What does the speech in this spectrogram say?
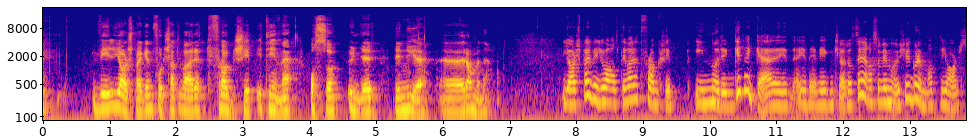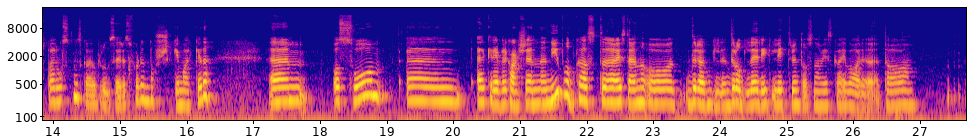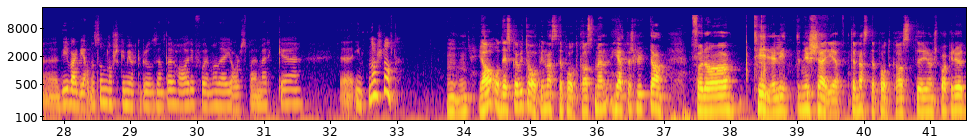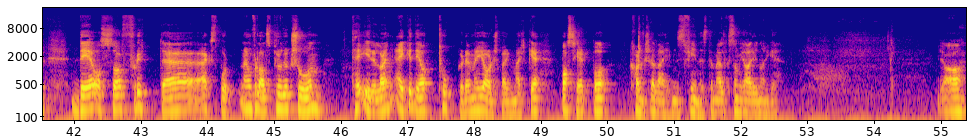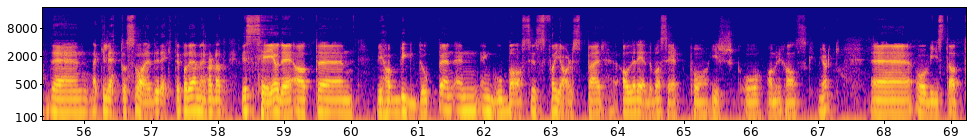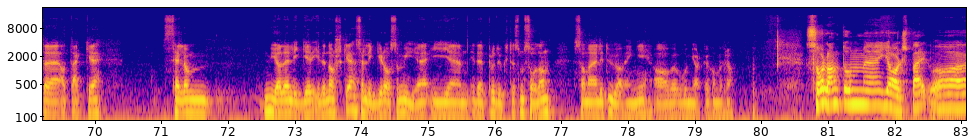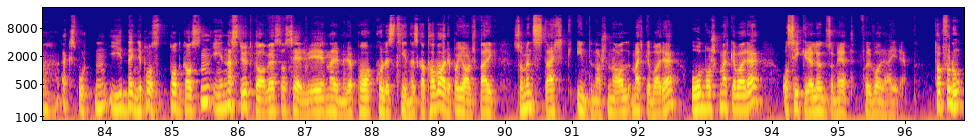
vil Jarlsbergen fortsatt være et flaggskip i Tine også under de nye eh, rammene. Jarlsberg vil jo alltid være et flaggskip i Norge, tenker jeg, i det vi klarer å se. Altså, vi må jo ikke glemme at Jarlsbergosten skal jo produseres for det norske markedet. Um, og så eh, krever det kanskje en ny podkast, Øystein, å drodle, litt, rundt hvordan vi skal ivareta uh, de verdiene som norske mjølkeprodusenter har i form av det Jarlsberg-merket eh, internasjonalt. Mhm. Ja, og det skal vi ta opp i neste podkast. Men helt til slutt, da, for å tirre litt nysgjerrighet til neste podkast, Jørn Bakkerud, Det å flytte eksporten, produksjonen til Irland, er ikke det å tukle med Jarlsberg-merket basert på kanskje verdens fineste melk som vi har i Norge? Ja, det er ikke lett å svare direkte på det. Men klart at vi ser jo det at eh, vi har bygd opp en, en, en, god basis for Jarlsberg allerede basert på irsk og amerikansk mjølk. Eh, og vist at, eh, at, det er ikke Selv om mye av det ligger i det norske, så ligger det også mye i, eh, i det produktet som sådan, som er litt uavhengig av hvor mjølka kommer fra. Så langt om eh, Jarlsberg og eksporten i denne podkasten. I neste utgave så ser vi nærmere på hvordan Tine skal ta vare på Jarlsberg som en sterk internasjonal merkevare og norsk merkevare, og sikre lønnsomhet for våre eiere. Takk for nå.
